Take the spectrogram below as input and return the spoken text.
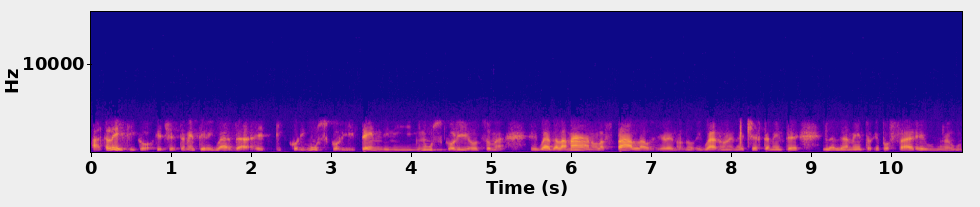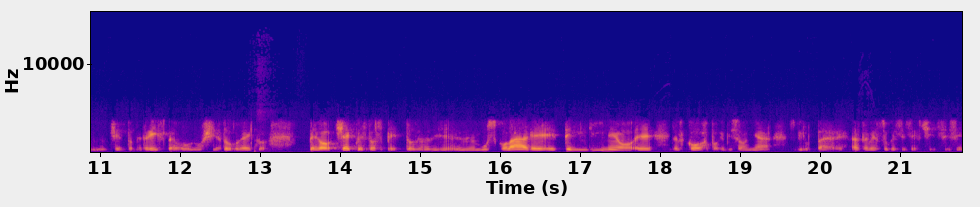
atletico che certamente riguarda eh, piccoli muscoli, tendini minuscoli o insomma riguarda la mano, la spalla, non, non, riguarda, non è certamente l'allenamento che può fare un, un centometrista o uno sciatore, ecco. però c'è questo aspetto eh, muscolare e tendineo e del corpo che bisogna sviluppare attraverso questi esercizi. Sì.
